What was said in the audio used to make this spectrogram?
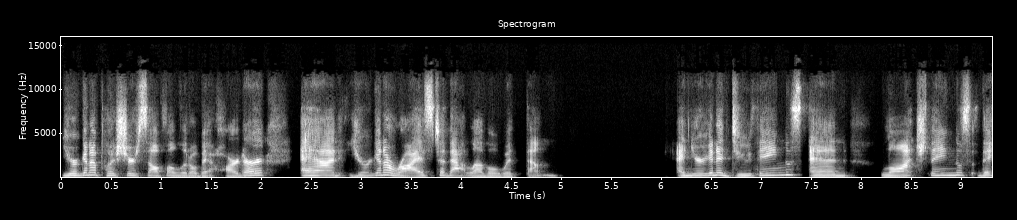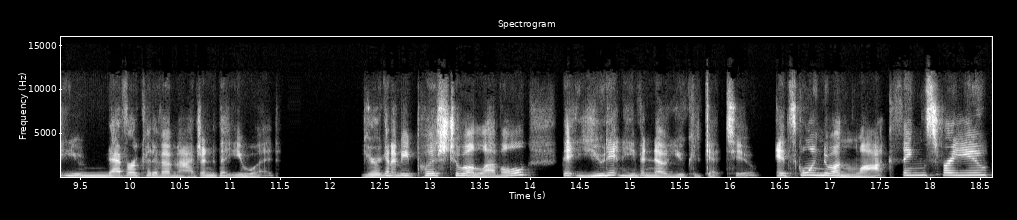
You're going to push yourself a little bit harder and you're going to rise to that level with them and you're going to do things and launch things that you never could have imagined that you would. You're going to be pushed to a level that you didn't even know you could get to. It's going to unlock things for you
